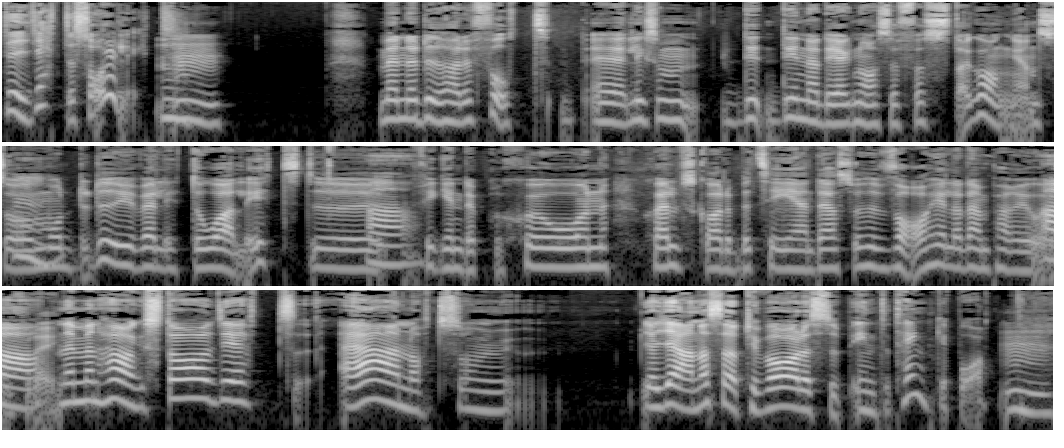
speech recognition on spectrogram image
det är jättesorgligt. Mm. Men när du hade fått eh, liksom di- dina diagnoser första gången så Mm. mådde du ju väldigt dåligt. Du Ja. fick en depression, självskadebeteende, alltså hur var hela den perioden Ja, för dig? nej men högstadiet är något som jag gärna så här till vardags typ inte tänker på. Mm.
